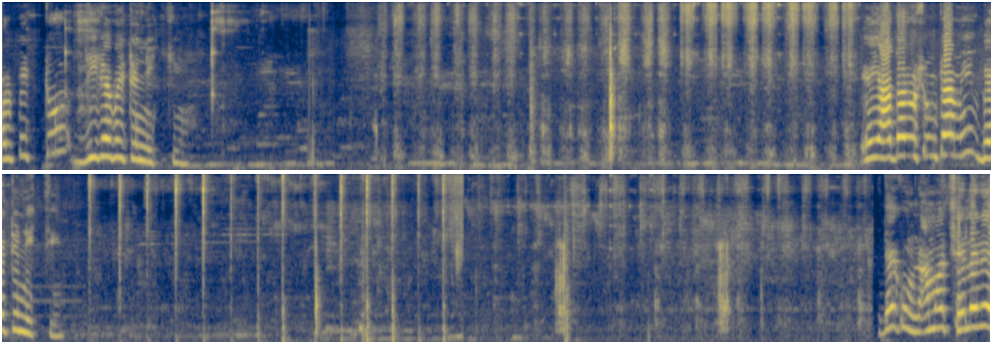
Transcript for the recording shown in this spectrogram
অল্প একটু জিরে বেটে নিচ্ছি। এই আদা রসুনটা আমি বেটে নিচ্ছি। দেখুন, আমার ছেলেরে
